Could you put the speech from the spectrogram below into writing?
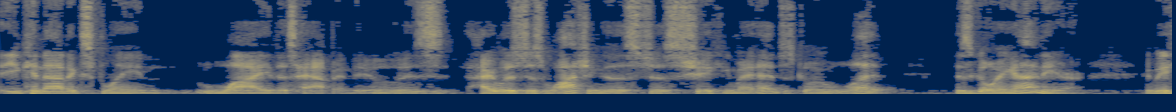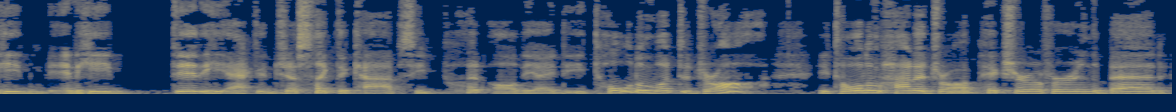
you cannot explain why this happened. It was I was just watching this, just shaking my head, just going, "What is going on here?" I mean, he and he did. He acted just like the cops. He put all the ID. He told him what to draw. He told him how to draw a picture of her in the bed.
